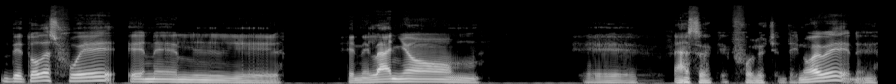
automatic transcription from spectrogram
de todas fue en el, en el año, eh, que fue el 89, en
